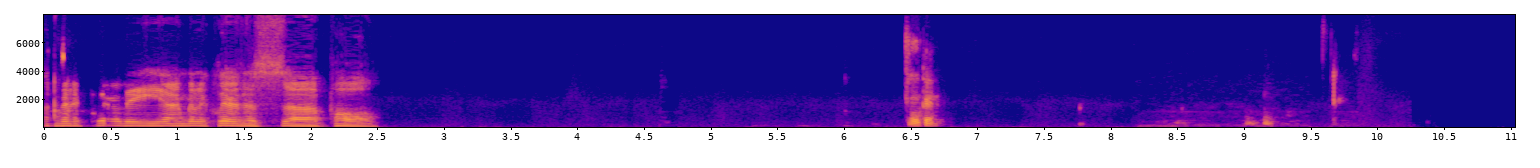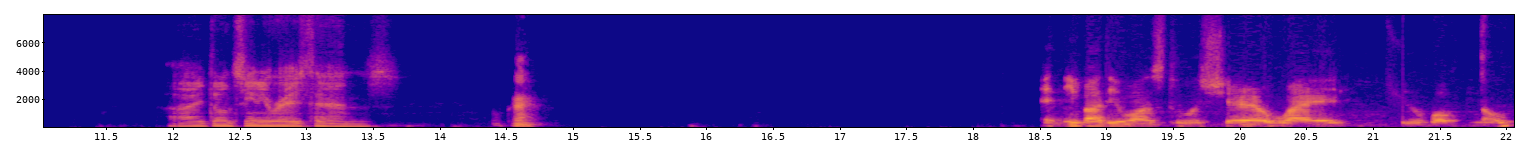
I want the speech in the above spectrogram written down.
I'm going to clear the, I'm going to clear this uh, poll. Okay. I don't see any raised hands. Okay. Anybody wants to share why you both know?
